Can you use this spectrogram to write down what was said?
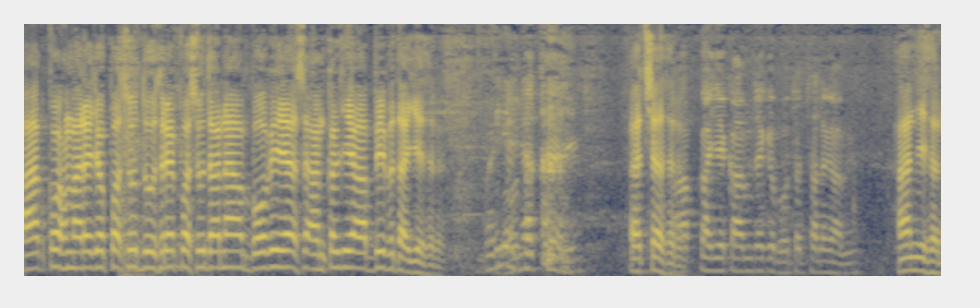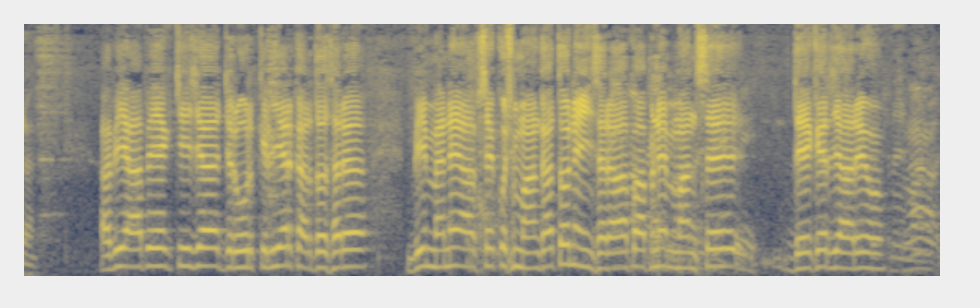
आपको हमारे जो पशु दूसरे पशुधन है, वो भी ऐसे- अंकल जी आप भी बताइए सर। अच्छा अच्छा सर। आपका ये काम देखे बहुत अच्छा लगा हमें। हाँ जी सर अभी आप एक चीज जरूर क्लियर कर दो सर भी मैंने आपसे कुछ मांगा तो नहीं सर आप अपने मन से देकर जा रहे हो हाँ,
